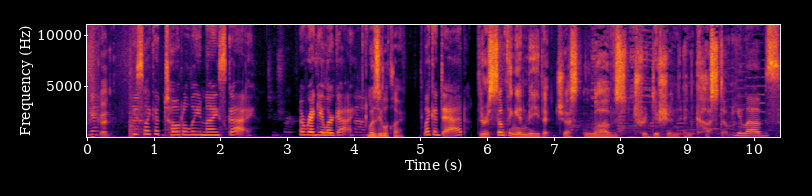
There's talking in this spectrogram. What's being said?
Yeah. Good. he's like a totally nice guy. A regular guy. What does he look like? Like a dad. There is something in me that just loves tradition and custom. He loves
